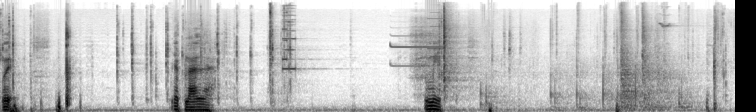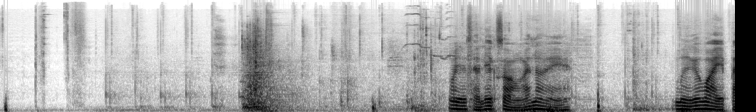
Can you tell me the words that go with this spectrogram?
เฮ้ยเรียบร้อยแล้วมีด ว่าจะ ใส่เลขสองแล้วหน่อย มือก็ไวไป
